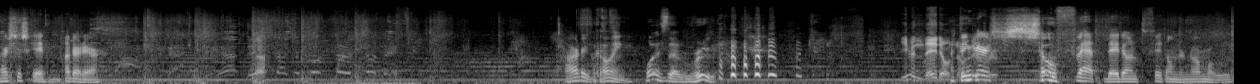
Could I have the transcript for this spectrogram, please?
Where's the escape? Oh, there they are. How are they going? What is that route? Even they don't I know. think they're route. so fat they don't fit on the normal route.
